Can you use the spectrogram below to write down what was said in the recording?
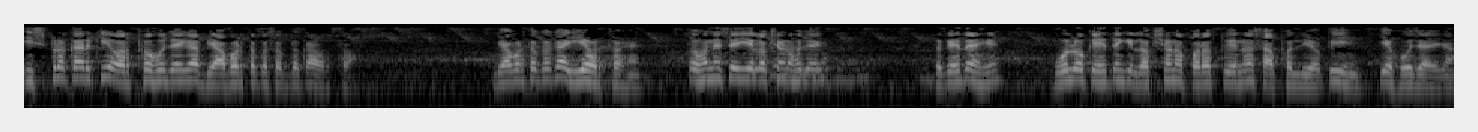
इस प्रकार की अर्थ हो जाएगा व्यावर्तक शब्द का अर्थ। व्यावर्तक का ये अर्थ है तो होने से ये लक्षण हो जाएगा। तो कहते हैं वो लोग कहते हैं कि लक्षण परत्व न साफल्य ये हो जाएगा।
